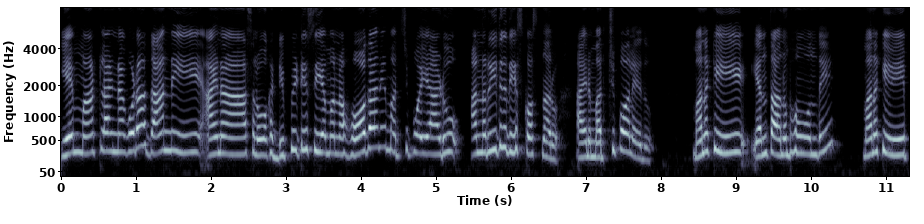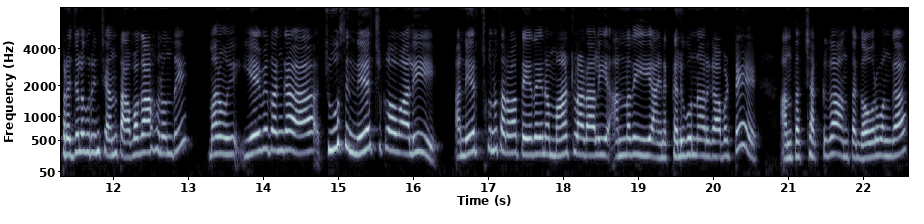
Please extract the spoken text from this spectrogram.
ఏం మాట్లాడినా కూడా దాన్ని ఆయన అసలు ఒక డిప్యూటీ సీఎం అన్న హోదానే మర్చిపోయాడు అన్న రీతికి తీసుకొస్తున్నారు. ఆయన మర్చిపోలేదు. మనకి ఎంత అనుభవం ఉంది? మనకి ప్రజల గురించి ఎంత అవగాహన ఉంది? మనం ఏ విధంగా చూసి నేర్చుకోవాలి? ఆ నేర్చుకున్న తర్వాత ఏదైనా మాట్లాడాలి అన్నది ఆయన కలిగి ఉన్నారు కాబట్టే అంత చక్కగా అంత గౌరవంగా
